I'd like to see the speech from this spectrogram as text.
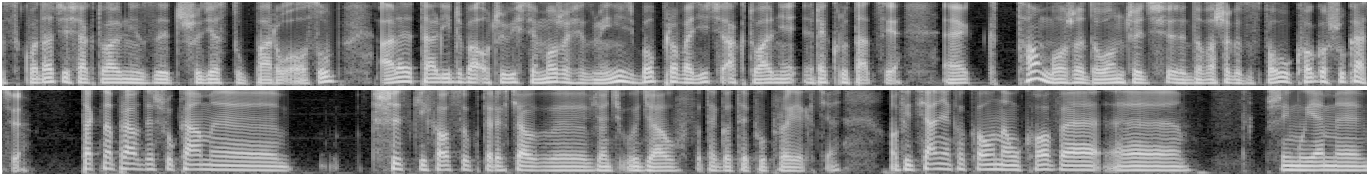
składacie się aktualnie z 30 paru osób, ale ta liczba oczywiście może się zmienić, bo prowadzicie aktualnie rekrutację. E, kto może dołączyć do waszego zespołu? Kogo szukacie? Tak naprawdę szukamy wszystkich osób, które chciałyby wziąć udział w tego typu projekcie. Oficjalnie jako koło naukowe e, przyjmujemy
